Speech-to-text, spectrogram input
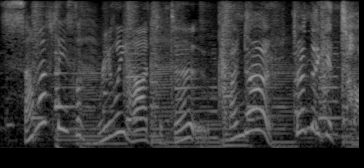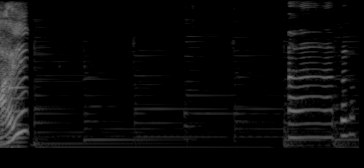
Some of these look really hard to do. I know. Don't they get tired? Uh, but Alpha.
